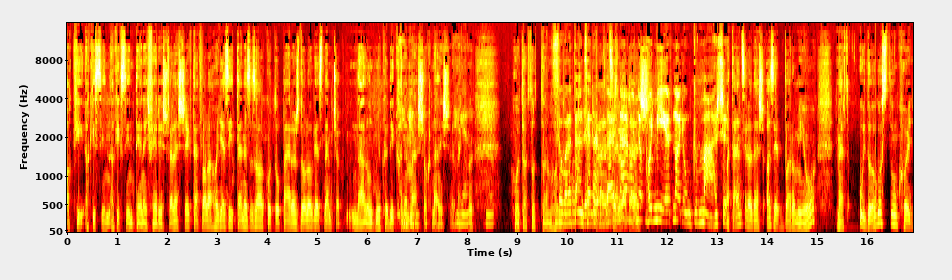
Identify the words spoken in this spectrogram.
aki, aki szín, akik szintén egy férj és feleség, tehát valahogy ez itt, ez az alkotó páros dolog, ez nem csak nálunk működik, hanem Igen. másoknál is remekül. Igen. Hol tartottam? Hogy szóval a táncelőadásnál, hogy, hogy miért nagyon más. A táncelőadás azért baromi jó, mert úgy dolgoztunk, hogy,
